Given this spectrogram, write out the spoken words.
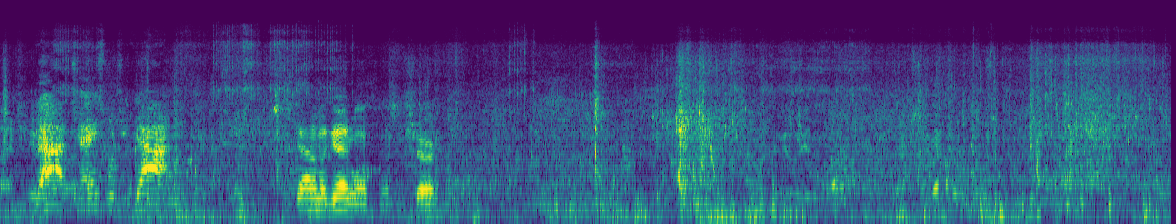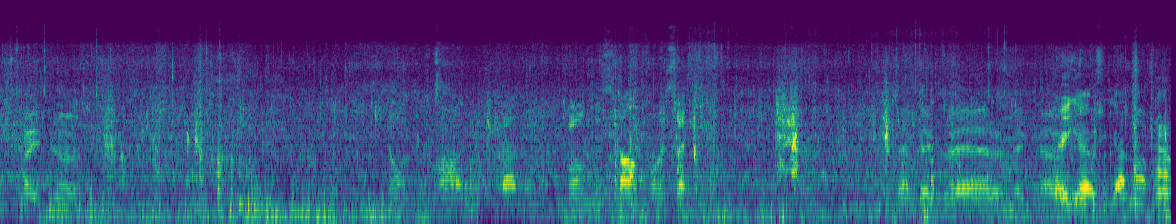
Thank got Chase. What you got? Got him a good one, that's for sure. Bait goes. Going for the rod. About to tell to stop for a second. Is that big red or big coat? There you go. You got him up now.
